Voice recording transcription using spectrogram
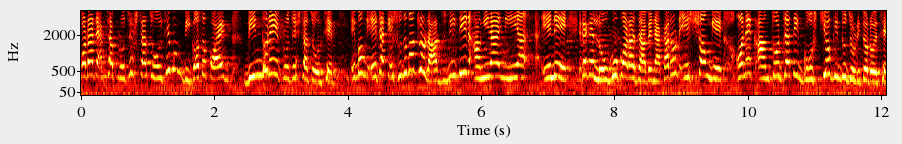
করার একটা প্রচেষ্টা চলছে এবং বিগত কয়েক দিন ধরে এই প্রচেষ্টা চলছে এবং এটাকে শুধুমাত্র রাজনীতির আঙিনায় নিয়ে এনে এটাকে লঘু করা যাবে না কারণ এর সঙ্গে অনেক আন্তর্জাতিক গোষ্ঠীও কিন্তু জড়িত রয়েছে।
